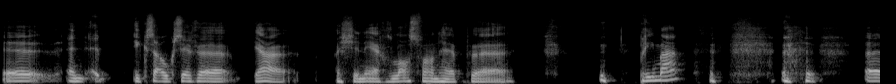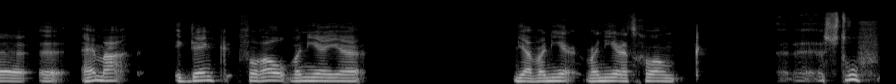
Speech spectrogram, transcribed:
Uh, en, en, ik zou ook zeggen, ja, als je nergens last van hebt, prima. hè, maar ik denk vooral wanneer je, ja, wanneer, wanneer het gewoon uh, stroef,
